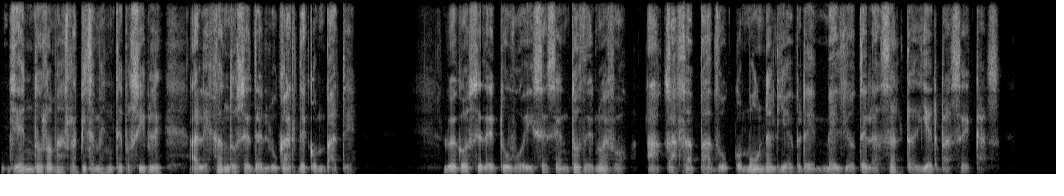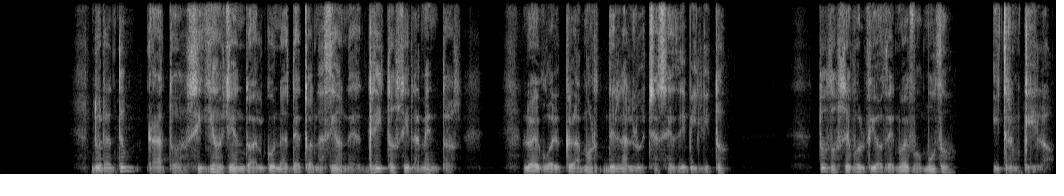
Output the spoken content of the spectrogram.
yendo lo más rápidamente posible, alejándose del lugar de combate. Luego se detuvo y se sentó de nuevo, agazapado como una liebre en medio de las altas hierbas secas. Durante un rato siguió oyendo algunas detonaciones, gritos y lamentos. Luego el clamor de la lucha se debilitó. Todo se volvió de nuevo mudo y tranquilo.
